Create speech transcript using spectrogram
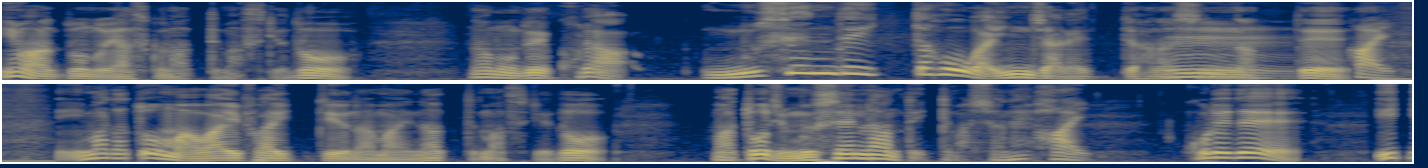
今はどんどん安くなってますけど。なのでこれは無線で行った方がいいんじゃねって話になって、はい、今だと w i f i っていう名前になってますけどまあ、当時無線 LAN って言ってましたね。はい。これで一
